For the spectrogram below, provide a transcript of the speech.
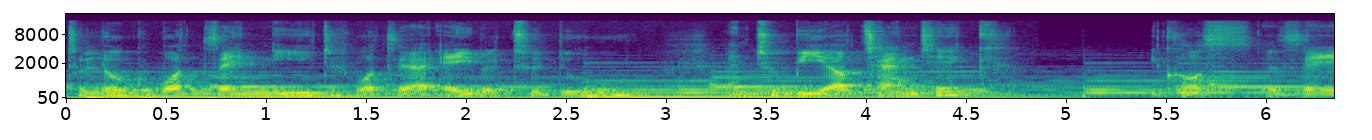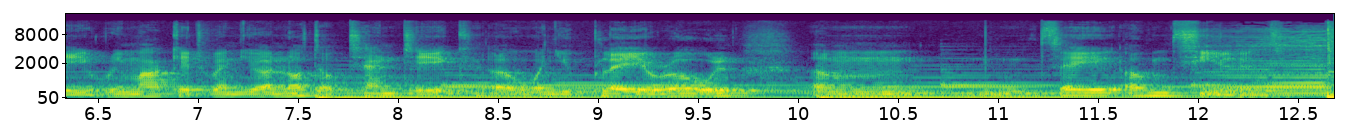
to look what they need, what they are able to do, and to be authentic because they remark it when you are not authentic, uh, when you play a role, um, they um, feel it.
